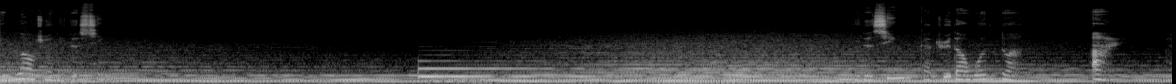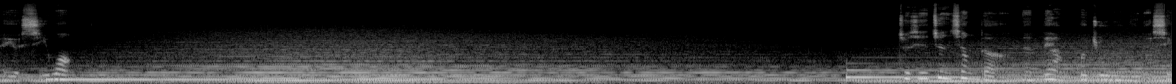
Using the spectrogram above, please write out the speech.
萦绕着你的心。你的心感觉到温暖爱还有希望。这些正向的能量会注入你的心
